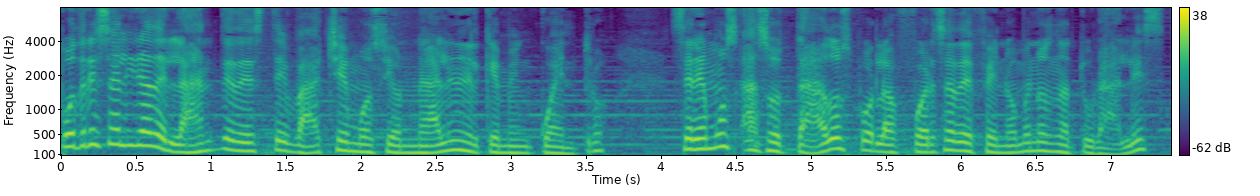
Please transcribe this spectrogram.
¿Podré salir adelante de este bache emocional en el que me encuentro? ¿Seremos azotados por la fuerza de fenómenos naturales?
